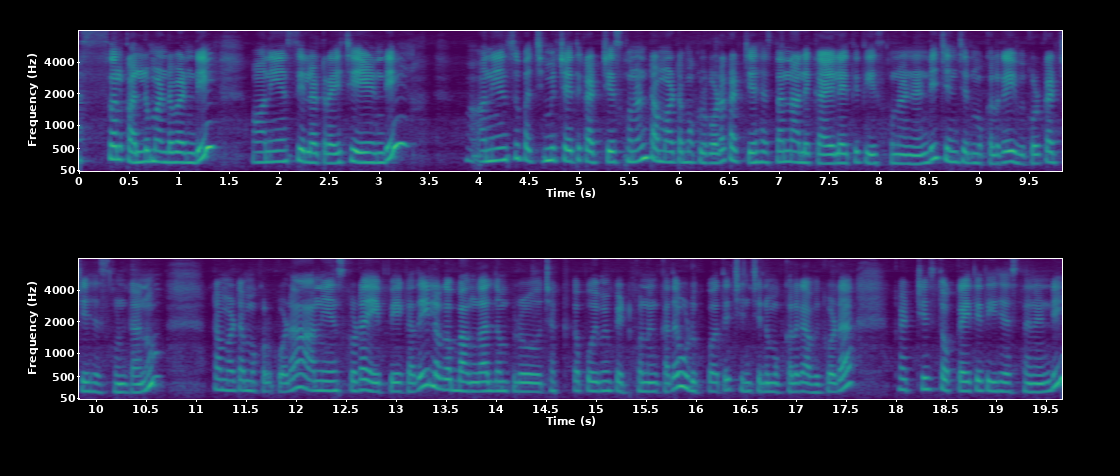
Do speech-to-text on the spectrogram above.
అస్సలు కళ్ళు మండవండి. ఆనియన్స్ ఇలా ట్రై చేయండి. ఆనియన్స్ పచ్చిమిర్చి అయితే కట్ చేసుకున్నాను. టమాటా ముక్కలు కూడా కట్ చేసేస్తాను. నాలుగు కాయలు అయితే తీసుకున్నానండి. చిన్న చిన్న ముక్కలుగా ఇవి కూడా కట్ చేసేసుకుంటాను. టమాటా ముక్కలు కూడా ఆనియన్స్ కూడా అయిపోయాయి కదా. ఇలాగ బంగాళదుంపలు చక్కగా పొయ్యి మేము పెట్టుకున్నాం కదా. ఉడికిపోతే చిన్న చిన్న ముక్కలుగా అవి కూడా కట్ చేసి తొక్క అయితే తీసేస్తానండి.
